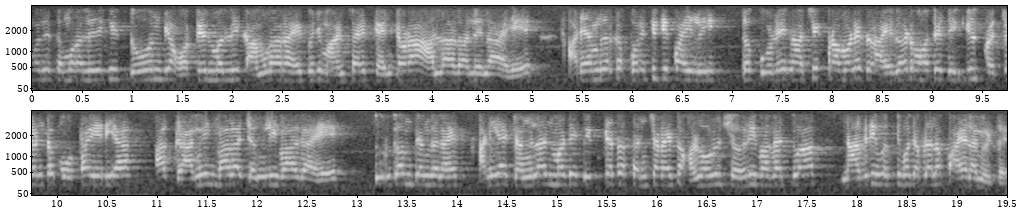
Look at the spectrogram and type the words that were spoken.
मध्ये समोर आलेले की दोन जे हॉटेलमधले कामगार आहेत म्हणजे माणसं आहेत त्यांच्यावर हा हल्ला झालेला आहे. आणि आम्ही जर का परिस्थिती पाहिली तर पुणे नाशिक प्रमाणेच रायगडमध्ये देखील प्रचंड मोठा एरिया हा ग्रामीण भाग हा जंगली भाग आहे. दुर्गम जंगल आहे आणि या जंगलांमध्ये बिबट्याचा संचार आहे तो हळूहळू शहरी भागात किंवा नागरी वस्तीमध्ये आपल्याला पाहायला मिळतोय.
